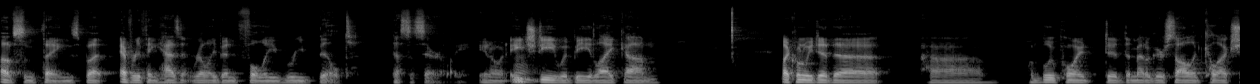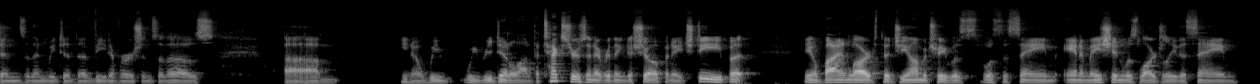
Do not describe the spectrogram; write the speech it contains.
of some things, but everything hasn't really been fully rebuilt necessarily. You know, an mm. HD would be like um like when we did the uh when Bluepoint did the Metal Gear Solid collections, and then we did the Vita versions of those. Um, you know, we we redid a lot of the textures and everything to show up in HD, but you know, by and large, the geometry was was the same, animation was largely the same,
